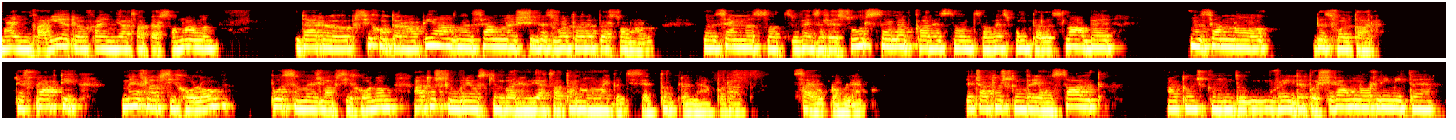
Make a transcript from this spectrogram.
ai în carieră, că ai în viața personală. Dar uh, psihoterapia înseamnă și dezvoltare personală. Înseamnă să-ți vezi resursele care sunt, să vezi punctele slabe, înseamnă dezvoltare. Deci, practic, mergi la psiholog, poți să mergi la psiholog atunci când vrei o schimbare în viața ta, nu numai când ți se întâmplă neapărat să ai o problemă. Deci atunci când vrei un salt, atunci când vrei depășirea unor limite,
